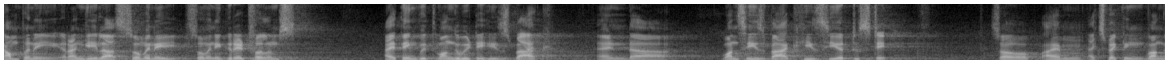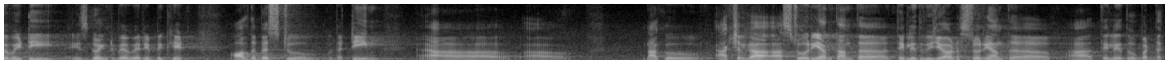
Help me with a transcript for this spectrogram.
company Rangeela so many so many great films. I think with Vangaviti he is back, and uh, once he is back, he is here to stay. So I'm expecting Vangaviti is going to be a very big hit. All the best to the team. Uh, uh, నాకు యాక్చువల్గా ఆ స్టోరీ అంత అంత తెలీదు విజయవాడ స్టోరీ అంత ఆ, తెలీదు బట్ ద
